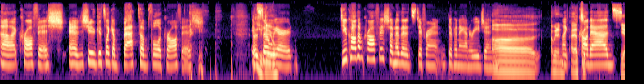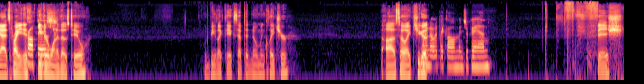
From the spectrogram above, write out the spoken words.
uh crawfish, and she gets like a bathtub full of crawfish. It's so do. weird. Do you call them crawfish? I know that it's different depending on region. Uh, I mean, like crawdads. yeah, it's probably it's either one of those two. Would be like the accepted nomenclature. Uh, so like she goes. I don't know what they call them in Japan. fish.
